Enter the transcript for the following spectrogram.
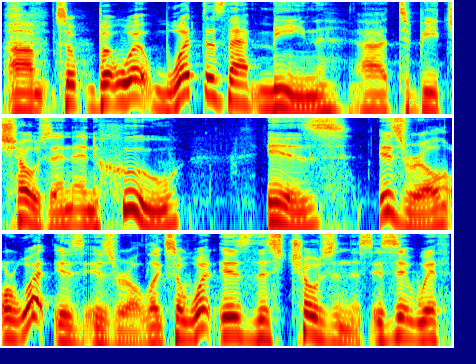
um, so, but what what does that mean uh, to be chosen, and who is Israel, or what is Israel? Like, so what is this chosenness? Is it with?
